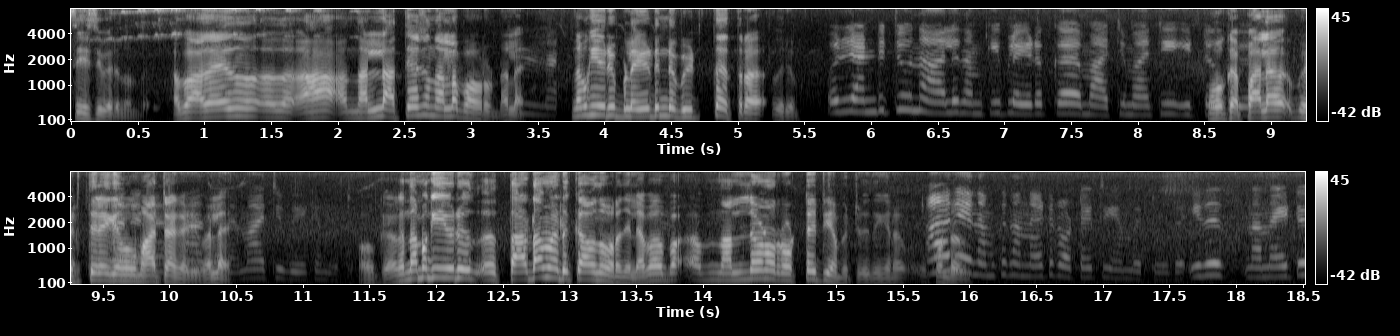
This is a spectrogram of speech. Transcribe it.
സി സി വരുന്നുണ്ട്. അപ്പോൾ അതായത് ആ നല്ല അത്യാവശ്യം നല്ല പവർ ഉണ്ട് അല്ലേ? നമുക്ക് ഈ ഒരു ബ്ലേഡിന്റെ വിടുത്ത് എത്ര വരും? ഒരു രണ്ട് ടു നാല് നമുക്ക് ഈ ബ്ലേഡ് ഒക്കെ മാറ്റി മാറ്റി ഓക്കെ പല വിടത്തിലേക്ക് നമുക്ക് മാറ്റാൻ കഴിയും അല്ലേ. മാറ്റി ഉപയോഗിക്കാൻ പറ്റും. ഓക്കെ നമുക്ക് ഈ ഒരു തടം എടുക്കാമെന്ന് പറഞ്ഞില്ല? അപ്പോൾ നല്ലോണം റൊട്ടേറ്റ് ചെയ്യാൻ പറ്റും ഇതിങ്ങനെ അതെ നമുക്ക് നന്നായിട്ട് റൊട്ടേറ്റ് ചെയ്യാൻ പറ്റും ഇത്. ഇത് നന്നായിട്ട്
